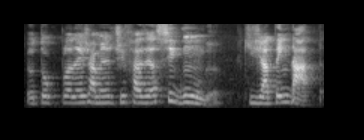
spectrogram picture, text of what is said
eu tô com o planejamento de fazer a segunda, que já tem data.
